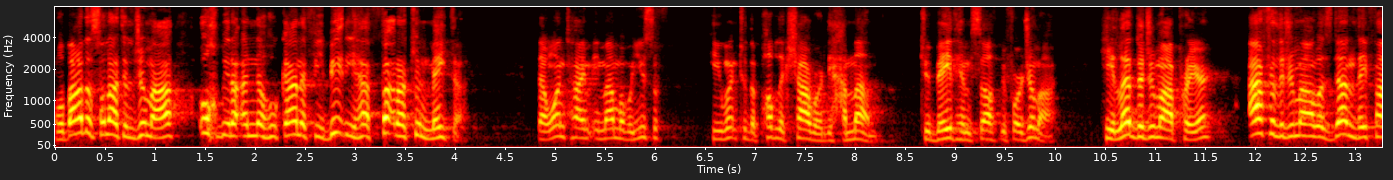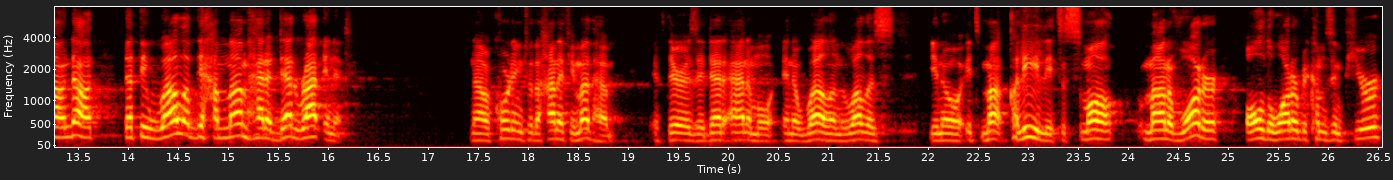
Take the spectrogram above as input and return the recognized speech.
وبعد صلاة الجمعة أخبر أنه كان في بئرها فأرة ميتة. That one time Imam Abu Yusuf, he went to the public shower, the hammam, to bathe himself before Jum'ah. He led the Jum'ah prayer. After the Jum'ah was done, they found out that the well of the hammam had a dead rat in it. Now, according to the Hanafi madhab, if there is a dead animal in a well and the well is, you know, it's qalil, it's a small amount of water, all the water becomes impure.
